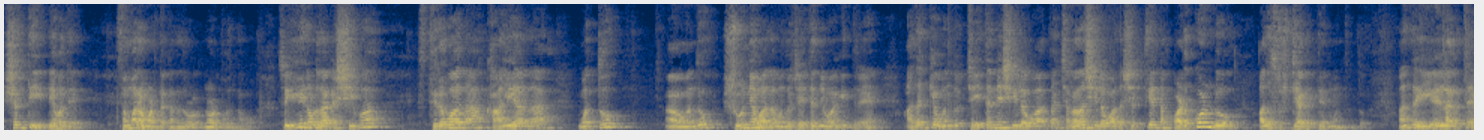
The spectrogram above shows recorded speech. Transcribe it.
ಶಕ್ತಿ, ದೇವತೆ ಸಂಹಾರ ಮಾಡ್ತಕ್ಕಂಥ ನೋಡ್ ನೋಡ್ಬೋದು ನಾವು. ಸೊ ಇಲ್ಲಿ ನೋಡಿದಾಗ ಶಿವ ಸ್ಥಿರವಾದ, ಖಾಲಿಯಾದ ಮತ್ತು ಒಂದು ಶೂನ್ಯವಾದ ಒಂದು ಚೈತನ್ಯವಾಗಿದ್ದರೆ ಅದಕ್ಕೆ ಒಂದು ಚೈತನ್ಯಶೀಲವಾದ, ಚಲನಶೀಲವಾದ ಶಕ್ತಿಯನ್ನು ಪಡ್ಕೊಂಡು ಅದು ಸೃಷ್ಟಿಯಾಗುತ್ತೆ ಅನ್ನುವಂಥದ್ದು. ಅಂದರೆ ಹೇಳಲಾಗುತ್ತೆ,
